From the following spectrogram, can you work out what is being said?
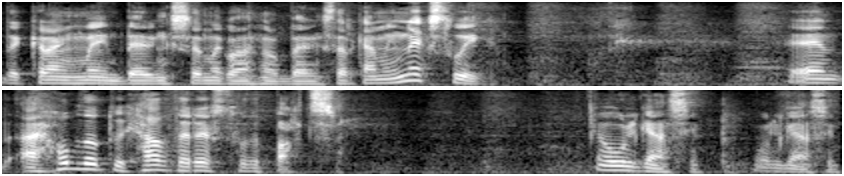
The crank main bearings and the connector bearings are coming next week. And I hope that we have the rest of the parts. We're gonna see. We're gonna see.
